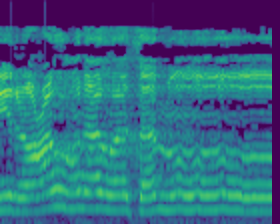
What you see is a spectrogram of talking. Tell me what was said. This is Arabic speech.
فرعون وثمود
